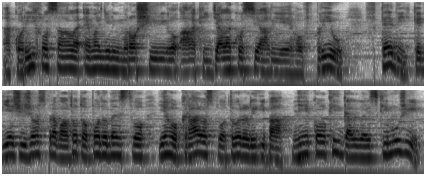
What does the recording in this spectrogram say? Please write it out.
Ako rýchlo sa ale evanilium rozšírilo a aký ďaleko siahli jeho vplyv. Vtedy, keď Ježiš rozprával toto podobenstvo, jeho kráľovstvo tvorili iba niekoľkí galilejskí muži.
